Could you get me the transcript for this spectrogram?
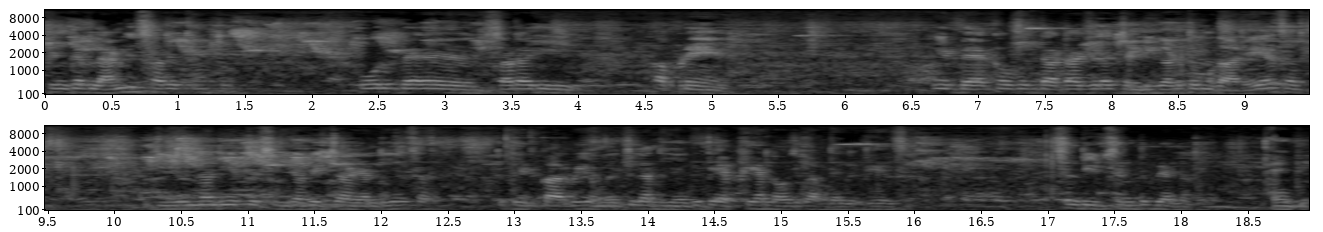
ਫਿੰਗਰ ਲੈਣਗੇ ਸਾਰੇ ਤੋਂ ਤੋਂ। ਹੋਰ ਬੈ- ਸਾਰਾ ਹੀ ਆਪਣੇ ਇਹ ਬੈਕਅਪ ਡਾਟਾ ਜਿਹੜਾ ਚੰਡੀਗੜ੍ਹ ਤੋਂ ਮੰਗਾ ਰਹੇ ਆ ਸਰ। ਜੀ ਉਹਨਾਂ ਦੀ ਤਸਵੀਰਾਂ ਵਿੱਚ ਆ ਜਾਂਦੀ ਹੈ ਸਰ ਤੇ ਫਿਰ ਕਾਰਵਾਈ ਅਮਲ ਚ ਲੈਂਦੀ ਹੈ ਤੇ ਐਫ ਆਈ ਆਰ ਲੌਂਚ ਕਰਦੇ ਲੱਗੇ ਹਾਂ ਸਰ। ਸੰਦੀਪ ਸਿੰਘ ਦੇ ਤੋਂ। ਥੈਂਕ ਯੂ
